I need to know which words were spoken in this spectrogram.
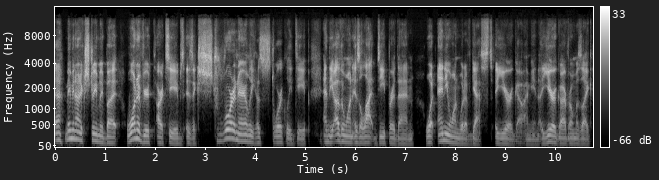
eh, maybe not extremely, but one of your our teams is extraordinarily historically deep, and the other one is a lot deeper than what anyone would have guessed a year ago. I mean, a year ago, everyone was like,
